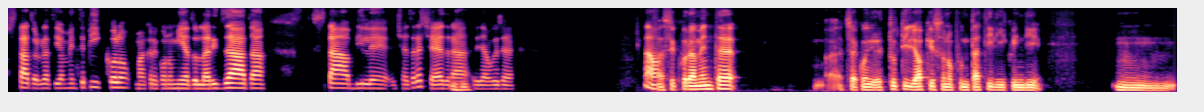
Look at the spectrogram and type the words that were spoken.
Stato relativamente piccolo, macroeconomia dollarizzata, stabile, eccetera, eccetera, Mh-mh. vediamo cos'è." No, ma sicuramente, mhmm, cioè come dire, tutti gli occhi sono puntati lì, quindi, mhmm,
